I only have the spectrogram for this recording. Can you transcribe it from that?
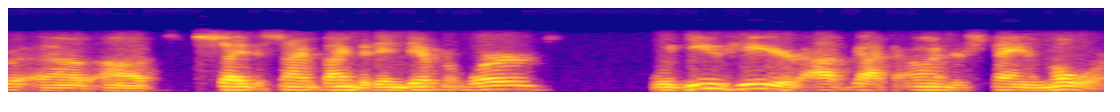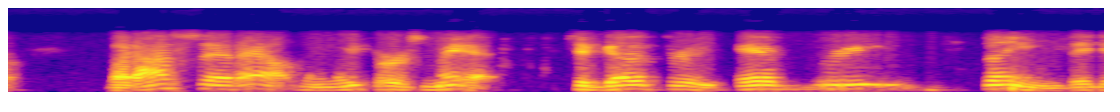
uh, uh, say the same thing but in different words. With you here, I've got to understand more. But I set out when we first met to go through everything that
